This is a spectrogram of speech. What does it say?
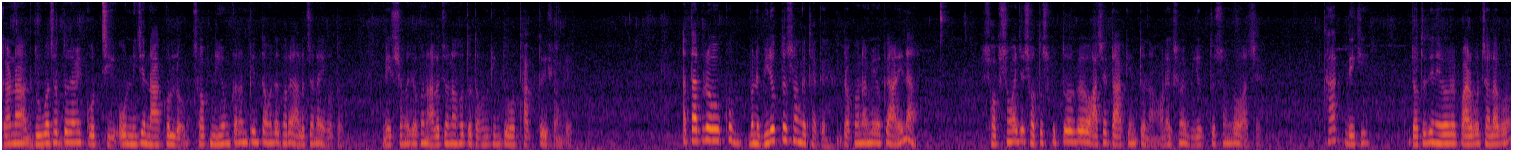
কেননা দু বছর ধরে আমি করছি, ও নিজে না করলেও সব নিয়মকানুন কিন্তু আমাদের ঘরে আলোচনাই হতো। মেয়ের সঙ্গে যখন আলোচনা হতো তখন কিন্তু ও থাকতোই সঙ্গে। আর তারপরে ও খুব মানে বিরক্তর সঙ্গে থাকে। যখন আমি ওকে আনি না সব সময় যে স্বতঃস্ফূর্তভাবে ও আসে তা কিন্তু না। অনেক সময় বিরক্তর সঙ্গেও আসে। থাক, দেখি। যতদিন এভাবে পারব চালাবো,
